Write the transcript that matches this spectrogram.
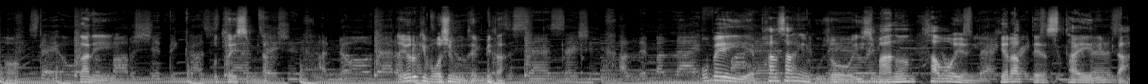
어, 공간이 붙어 있습니다. 자, 이렇게 보시면 됩니다. 호베이의 판상형 구조이지만은 타워형이 결합된 스타일입니다.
